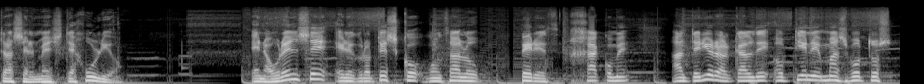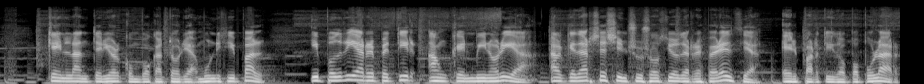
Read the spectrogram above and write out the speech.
tras el mes de julio. En Aurense, el grotesco Gonzalo Pérez Jacome, anterior alcalde, obtiene más votos que en la anterior convocatoria municipal y podría repetir, aunque en minoría, al quedarse sin su socio de referencia, el Partido Popular.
